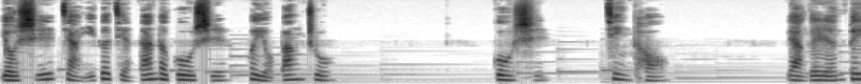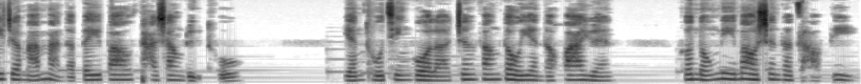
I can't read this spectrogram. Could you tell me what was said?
有时讲一个简单的故事会有帮助。故事镜头：两个人背着满满的背包踏上旅途，沿途经过了争芳斗艳的花园和浓密茂盛的草地，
